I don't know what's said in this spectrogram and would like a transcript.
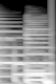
you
